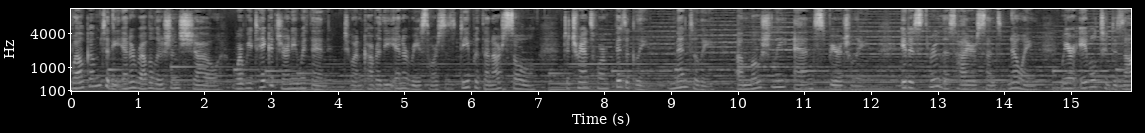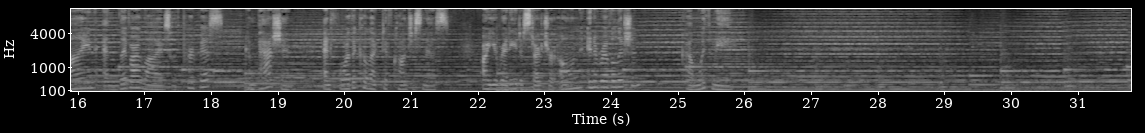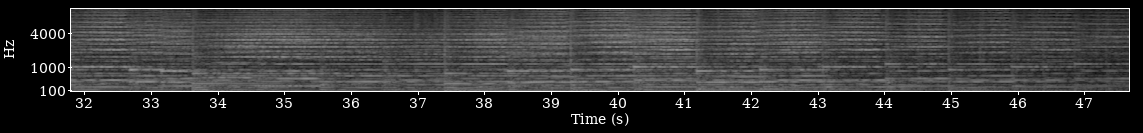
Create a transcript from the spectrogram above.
Welcome to the Inner Revolution Show, where we take a journey within to uncover the inner resources deep within our soul to transform physically, mentally, emotionally, and spiritually. It is through this higher sense of knowing we are able to design and live our lives with purpose, compassion, and for the collective consciousness. Are you ready to start your own inner revolution? Come with me.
